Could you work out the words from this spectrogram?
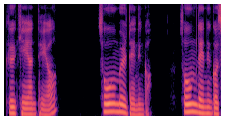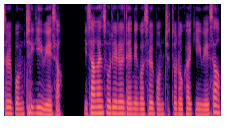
그 개한테요. 소음을 내는 것, 소음 내는 것을 멈추기 위해서 이상한 소리를 내는 것을 멈추도록 하기 위해서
